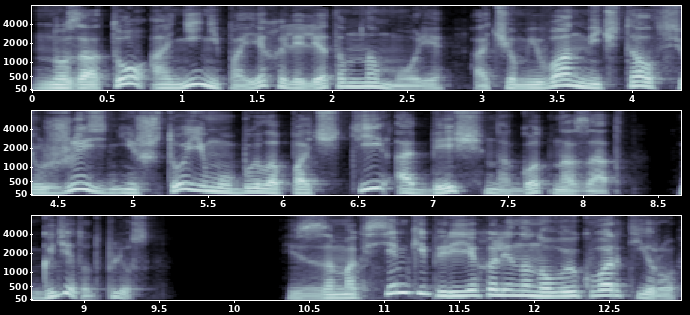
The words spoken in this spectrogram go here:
Но зато они не поехали летом на море, о чем Иван мечтал всю жизнь и что ему было почти обещано год назад. Где тут плюс? Из-за Максимки переехали на новую квартиру.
